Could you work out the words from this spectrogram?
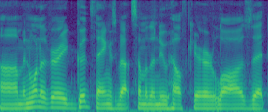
Um, and one of the very good things about some of the new healthcare laws that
